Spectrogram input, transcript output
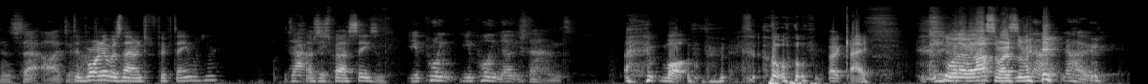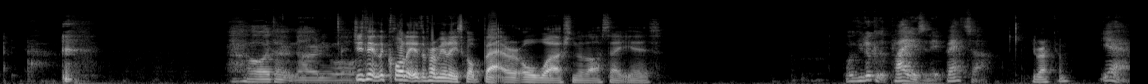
Cancelo. I don't De know. Bruyne was there in 15, wasn't he? Exactly. That was his first season. Your point. Your point don't stand. what? okay. Whatever that's supposed to mean. No. No. oh, I don't know anymore. Do you think the quality of the Premier League's got better or worse in the last eight years? Well, if you look at the players in it, better. You reckon? Yeah.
